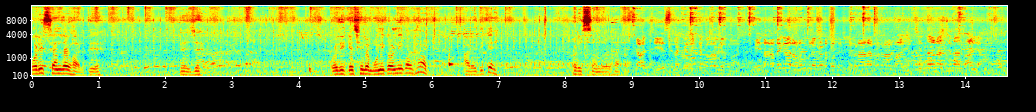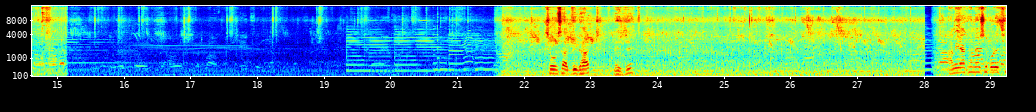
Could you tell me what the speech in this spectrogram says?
হরিশ্চন্দ্র ঘাট দিয়ে। এই যে, ওইদিকে ছিল মণিকর্ণিকা ঘাট আর এদিকে হরিশ্চন্দ্র ঘাট চৌসাদ্দি ঘাট, এই যে। আমি এখন এসে পড়েছি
